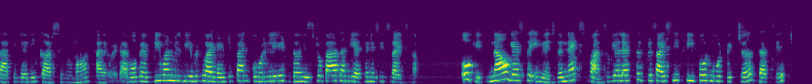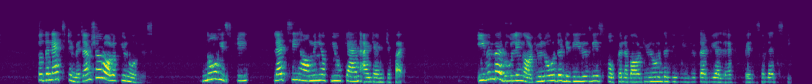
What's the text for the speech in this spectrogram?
papillary carcinoma thyroid. I hope everyone will be able to identify and correlate the histopath and the FNAC slides now. Okay, now guess the image, the next one. So we are left with precisely 3-4 more pictures, that's it. So the next image, I'm sure all of you know this. No history, let's see how many of you can identify. Even by ruling out, you know the diseases we've spoken about, you know the diseases that we are left with, so let's see.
